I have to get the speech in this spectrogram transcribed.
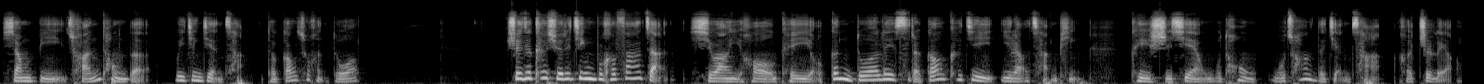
相比传统的胃镜检查都高出很多。随着科学的进步和发展，希望以后可以有更多类似的高科技医疗产品，可以实现无痛无创的检查和治疗。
